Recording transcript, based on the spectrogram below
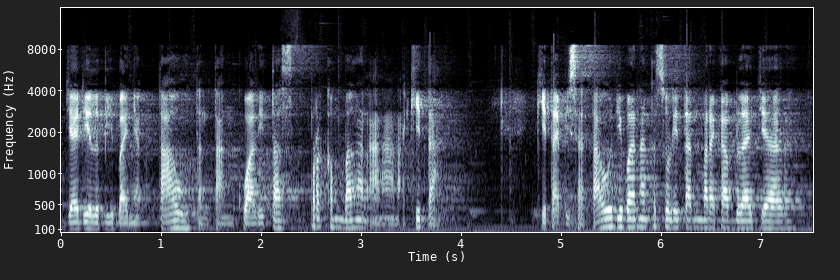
jadi lebih banyak tahu tentang kualitas perkembangan anak-anak kita. Kita bisa tahu di mana kesulitan mereka belajar,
